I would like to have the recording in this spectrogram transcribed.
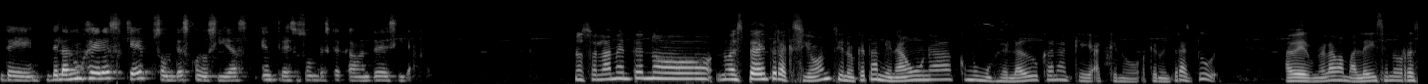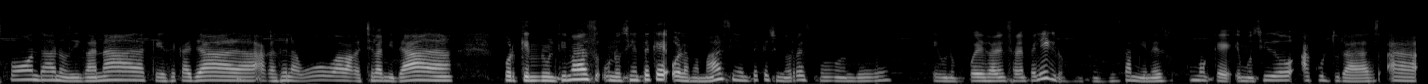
de, de, las mujeres que son desconocidas entre esos hombres que acaban de decir algo. No solamente no, no espera interacción, sino que también a una como mujer la educan a que, a que, no, a que no interactúe. A ver, una la mamá le dice no responda, no diga nada, quédese callada, hágase la boba, agache la mirada, porque en últimas uno siente que, o la mamá siente que si uno responde, uno puede estar en peligro. Entonces también es como que hemos sido aculturadas a,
